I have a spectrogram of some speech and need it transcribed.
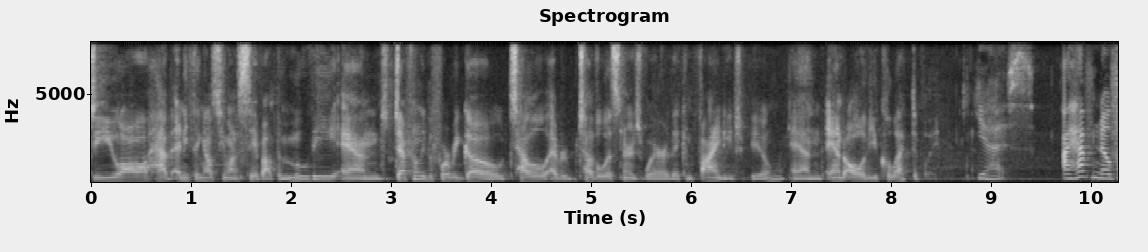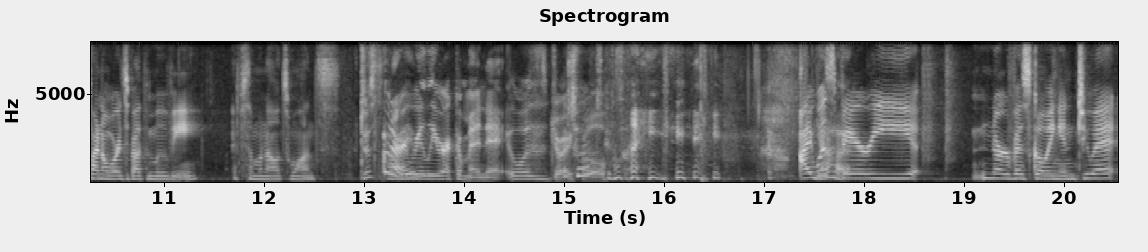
do you all have anything else you want to say about the movie? And definitely before we go, tell every tell the listeners where they can find each of you and and all of you collectively. Yes. I have no final words about the movie if someone else wants. Just that I Alright. really recommend it. It was what I joyful. I was Yeah. very nervous going into it,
